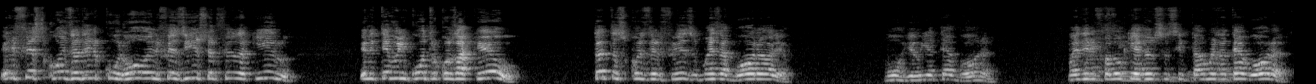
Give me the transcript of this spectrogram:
Ele fez coisas, ele curou, ele fez isso, ele fez aquilo. Ele teve um encontro com Zaqueu. Tantas coisas ele fez, mas agora, olha, morreu e até agora. Mas ele é, falou que ia ressuscitar, mas até agora.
